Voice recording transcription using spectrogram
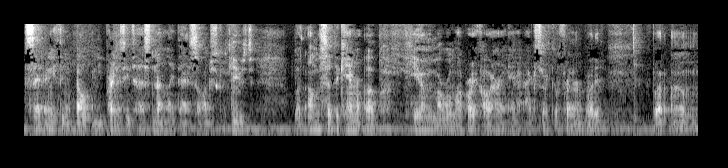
said anything about any pregnancy tests, nothing like that. So I'm just confused. But I'm gonna set the camera up here. I'm in my room. I'll probably call her in here and ask her, confront her about it. But um,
